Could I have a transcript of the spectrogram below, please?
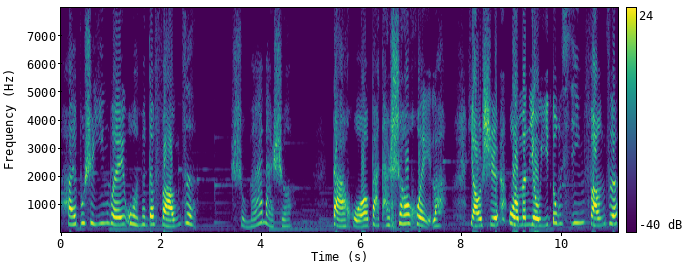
还不是因为我们的房子，鼠妈妈说，大火把它烧毁了。要是我们有一栋新房子，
